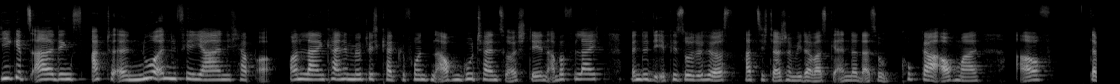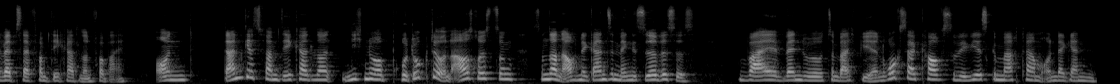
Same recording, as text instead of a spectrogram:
Die gibt es allerdings aktuell nur in den Filialen. Ich habe online keine Möglichkeit gefunden, auch einen Gutschein zu erstehen. Aber vielleicht, wenn du die Episode hörst, hat sich da schon wieder was geändert. Also guck da auch mal auf der Website vom Decathlon vorbei. Und dann gibt es beim Decathlon nicht nur Produkte und Ausrüstung, sondern auch eine ganze Menge Services. Weil wenn du zum Beispiel einen Rucksack kaufst, so wie wir es gemacht haben, und da gerne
